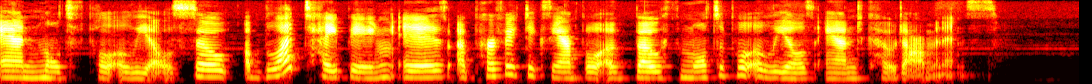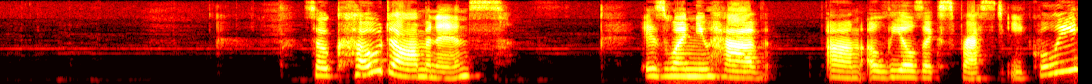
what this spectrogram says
and multiple alleles. So a blood typing is a perfect example of both multiple alleles and codominance. So codominance is when you have um, alleles expressed equally.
